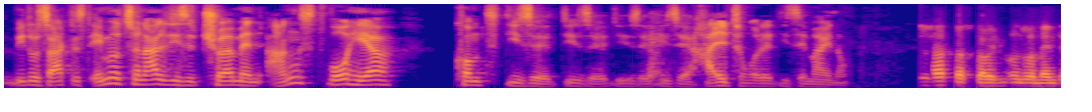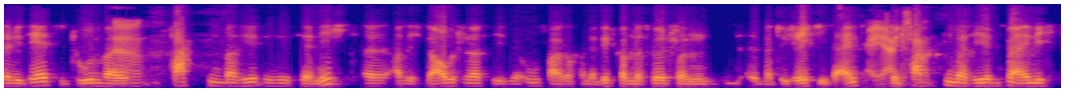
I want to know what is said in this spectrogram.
wie du sagtest, emotionale, diese German Angst? Woher kommt diese, diese, diese, diese Haltung oder diese Meinung? Das hat was, glaube ich, mit unserer Mentalität zu tun, weil ja. faktenbasiert ist es ja nicht. Äh, also ich glaube schon, dass diese Umfrage von der Bitkom, das wird schon äh, natürlich richtig sein. Ja, ja, mit klar. Fakten basiert ist eigentlich,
